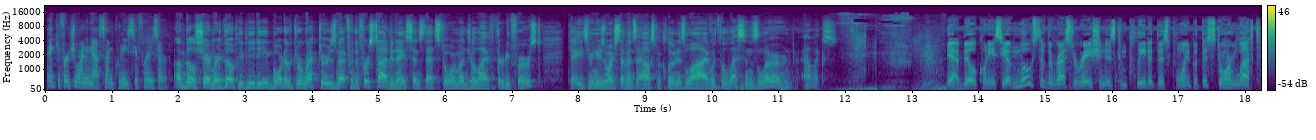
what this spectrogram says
Thank you for joining us. I'm Quinicia Fraser. I'm Bill Shermer. The OPPD Board of Directors met for the first time today since that storm on July 31st. KETV News Watch 7's Alex McClune is live with the lessons learned. Alex. Yeah, Bill Quinicia, most of the restoration is complete at this point, but this storm left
